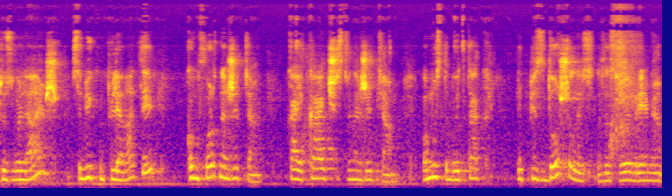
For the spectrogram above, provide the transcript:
дозволяєш собі купляти комфортне життя, кай качественне життя. Бо ми з тобою так упіздошились за своє время,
